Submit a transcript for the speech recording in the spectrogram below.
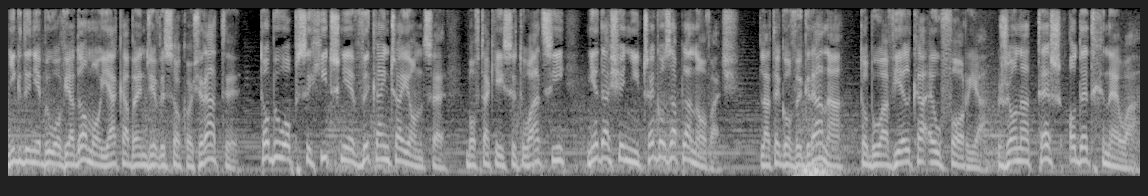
Nigdy nie było wiadomo, jaka będzie wysokość raty. To było psychicznie wykańczające, bo w takiej sytuacji nie da się niczego zaplanować. Dlatego wygrana to była wielka euforia. Żona też odetchnęła.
